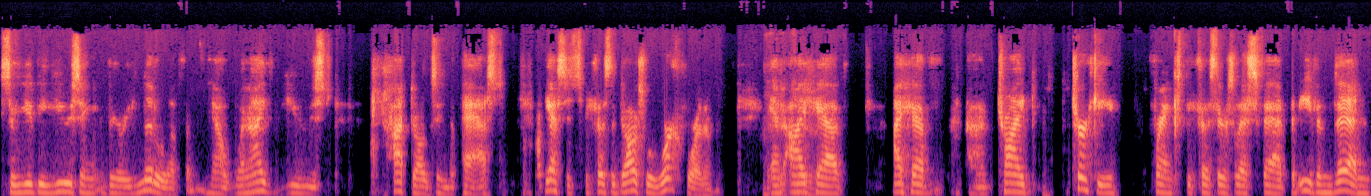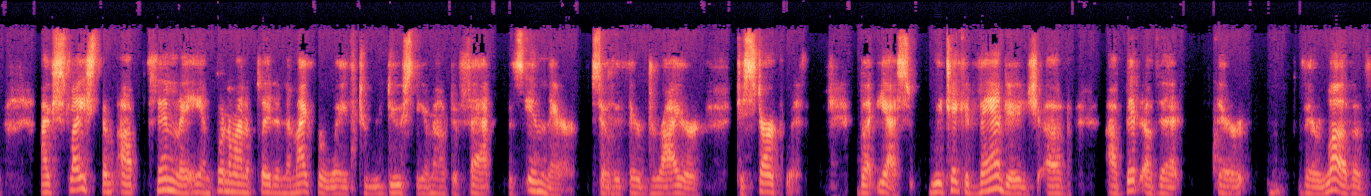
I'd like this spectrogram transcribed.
So you'd be using very little of them. Now, when I've used hot dogs in the past, yes, it's because the dogs will work for them, and I have I have uh, tried turkey franks because there's less fat, but even then, I've sliced them up thinly and put them on a plate in the microwave to reduce the amount of fat that's in there so that they're drier to start with. But yes, we take advantage of a bit of that their their love of,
